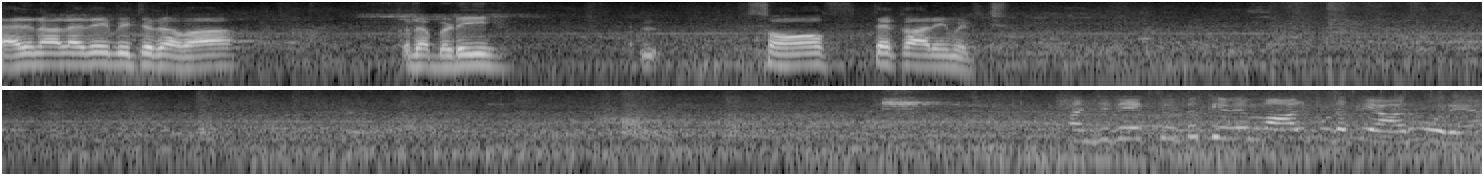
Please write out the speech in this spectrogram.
ਇਹਦੇ ਨਾਲ ਇਹਦੇ ਵਿੱਚ ਰਵਾ ਰਬੜੀ ਸੌਂਫ ਤੇ ਕਾਲੀ ਮਿਰਚ। ਹਾਂਜੀ ਦੇਖ ਸਕਦੇ ਹੋ ਕਿਵੇਂ ਮਾਲ ਪੂੜਾ ਤਿਆਰ ਹੋ ਰਿਹਾ।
